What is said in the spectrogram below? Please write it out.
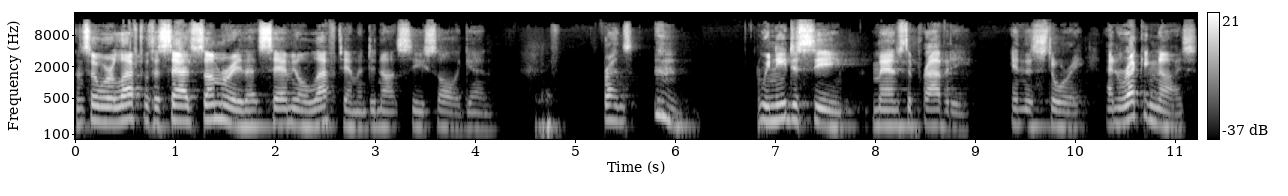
And so we're left with a sad summary that Samuel left him and did not see Saul again. Friends, we need to see man's depravity in this story and recognize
